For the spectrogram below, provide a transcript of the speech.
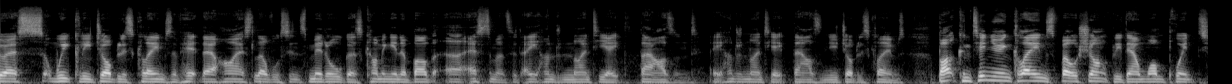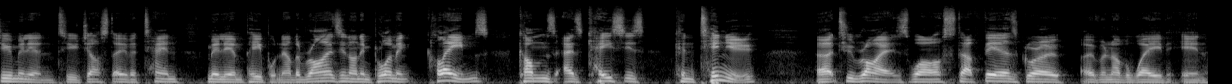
US weekly jobless claims have hit their highest level since mid August, coming in above uh, estimates at 898,000. 898,000 new jobless claims. But continuing claims fell sharply, down 1.2 million to just over 10 million people. Now, the rise in unemployment claims comes as cases continue uh, to rise, whilst uh, fears grow over another wave in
